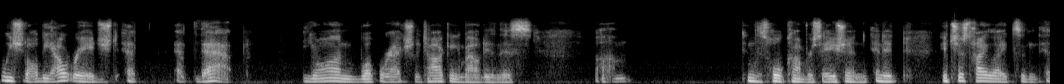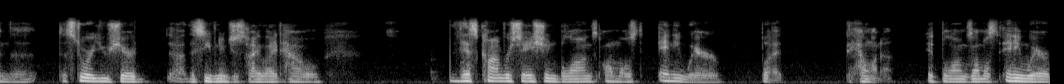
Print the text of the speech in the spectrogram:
we should all be outraged at at that beyond what we're actually talking about in this um, in this whole conversation, and it it just highlights and and the the story you shared uh, this evening just highlight how this conversation belongs almost anywhere but Helena. It belongs almost anywhere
